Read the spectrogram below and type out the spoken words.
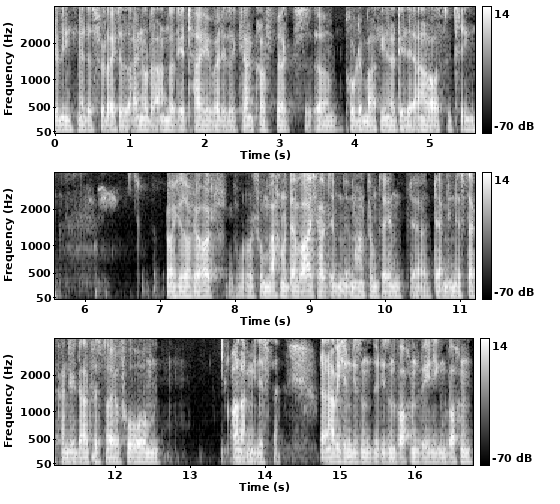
gelingt mir das vielleicht das eine oder andere Detail über diese Kernkraftwerksproblematik in der DDR rauszukriegen. Da habe ich gesagt, ja, ich würde schon machen. Und dann war ich halt im, im Handumdrehen der, der Ministerkandidat fürs neue Forum oder Minister. Dann habe ich in diesen, in diesen Wochen, wenigen Wochen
